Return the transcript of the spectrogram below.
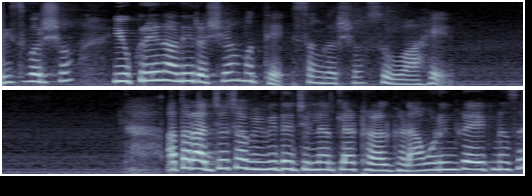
अडीच वर्ष युक्रेन आणि रशियामध्ये संघर्ष सुरू आहे. आता राज्याच्या विविध जिल्ह्यातल्या ठळक घडामोडींकडे एक नजर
